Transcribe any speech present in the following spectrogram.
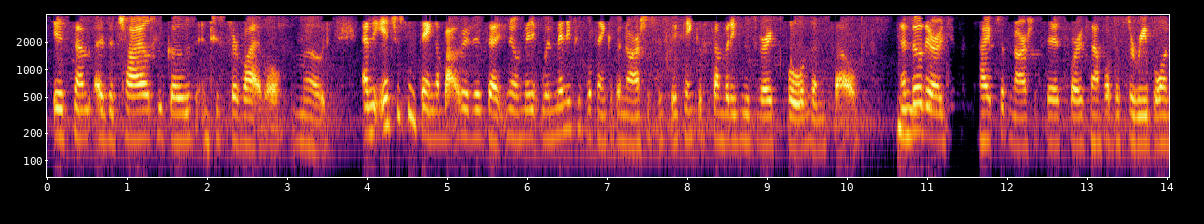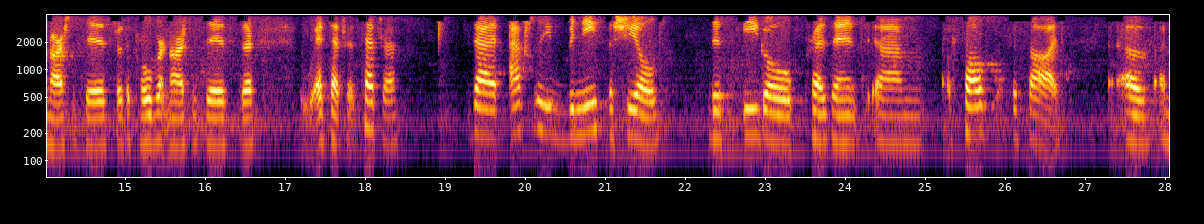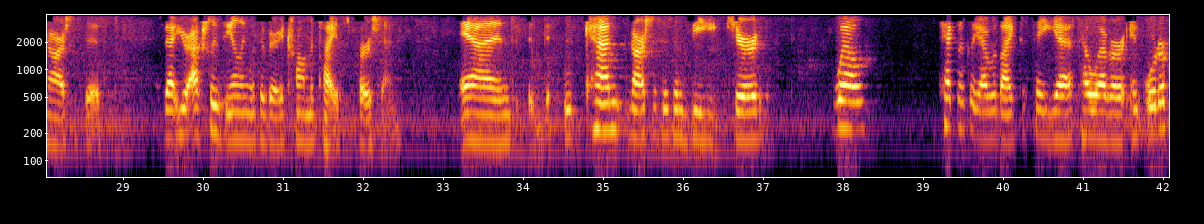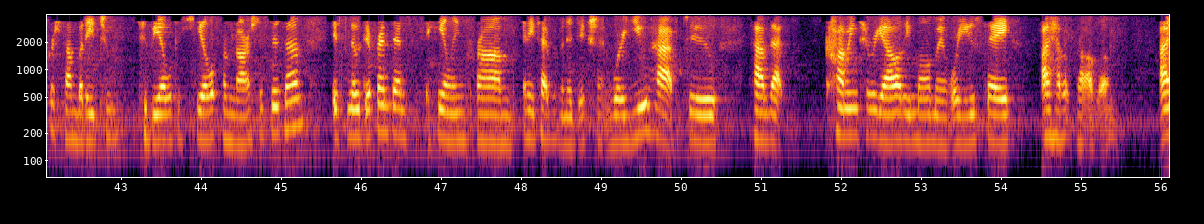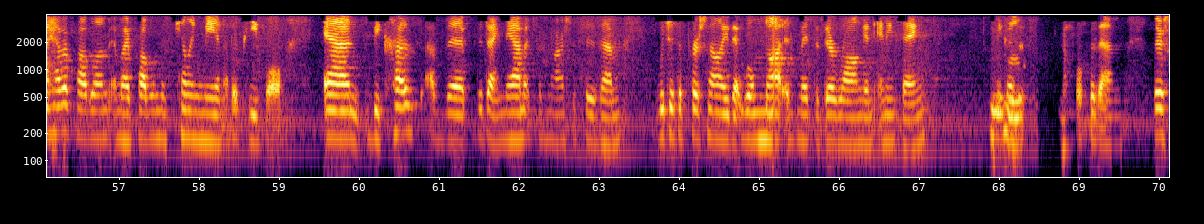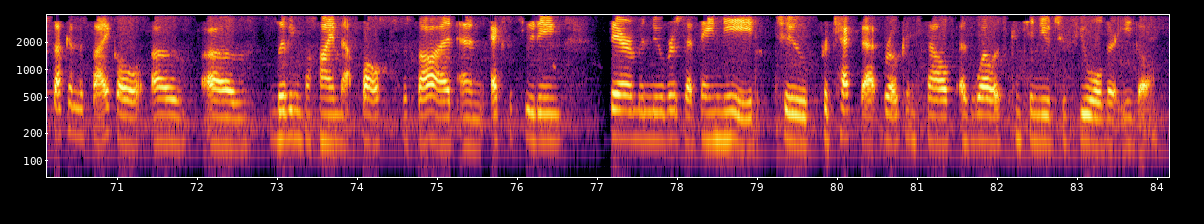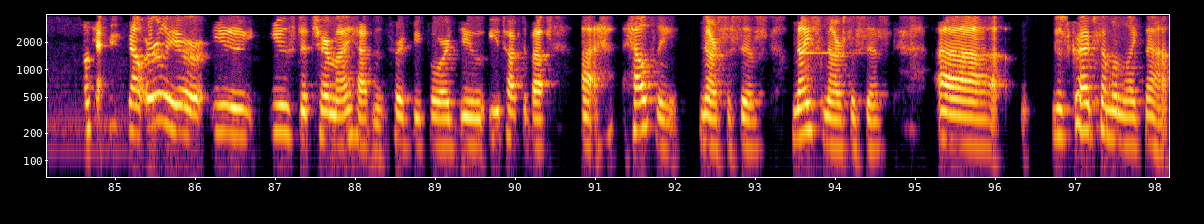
is some as a child who goes into survival mode. And the interesting thing about it is that you know many, when many people think of a narcissist, they think of somebody who's very full of themselves. Mm-hmm. And though there are different types of narcissists, for example, the cerebral narcissist or the covert narcissist, the et cetera, et cetera, that actually beneath the shield, this ego present um, false facade of a narcissist, that you're actually dealing with a very traumatized person. And can narcissism be cured? Well, technically I would like to say yes. However, in order for somebody to, to be able to heal from narcissism, it's no different than healing from any type of an addiction where you have to have that coming to reality moment where you say, I have a problem. I have a problem and my problem is killing me and other people. And because of the, the dynamics of narcissism, which is a personality that will not admit that they're wrong in anything mm-hmm. because it's stressful for them, they're stuck in the cycle of, of living behind that false facade and executing their maneuvers that they need to protect that broken self as well as continue to fuel their ego. Okay. Now earlier you used a term I hadn't heard before. You you talked about uh, healthy narcissists, nice narcissists. Uh, describe someone like that.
